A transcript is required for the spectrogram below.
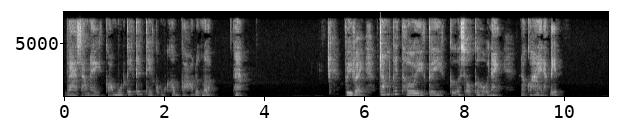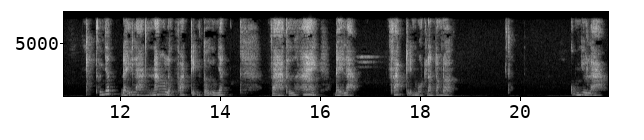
Và sau này có muốn kích thích thì cũng không có được nữa, ha. Vì vậy, trong cái thời kỳ cửa sổ cơ hội này, nó có hai đặc điểm. Thứ nhất, đấy là năng lực phát triển tối ưu nhất. Và thứ hai, đấy là phát triển một lần trong đời. Cũng như là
